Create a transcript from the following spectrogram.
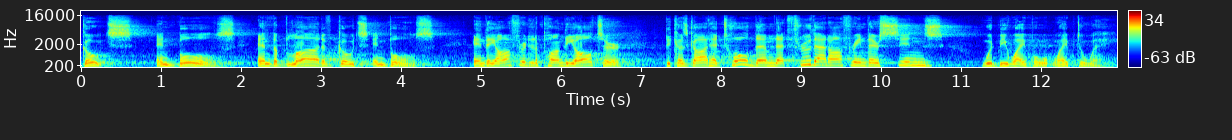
goats and bulls and the blood of goats and bulls. And they offered it upon the altar because God had told them that through that offering their sins would be wiped away.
